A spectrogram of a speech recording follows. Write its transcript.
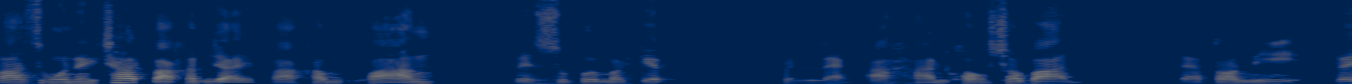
ป่าสงวนแห่งชาติป่าคำใหญ่ป่าคำขวาง เป็นซูเปอร์มาร์เก็ตเป็นแหล่งอาหารของชาวบ้าน แต่ตอนนี้ได้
